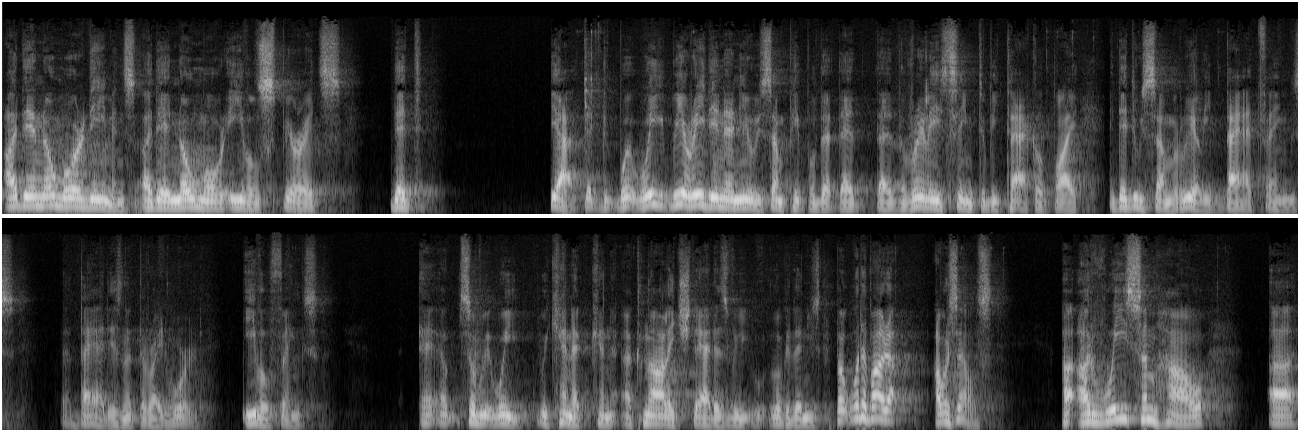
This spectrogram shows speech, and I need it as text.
Are there no more demons? Are there no more evil spirits that, yeah, that we, we read in the news some people that, that, that really seem to be tackled by, they do some really bad things. Uh, bad is not the right word, evil things. Uh, uh so we, we, we can, can acknowledge that as we look at the news. But what about ourselves? Are we somehow uh,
